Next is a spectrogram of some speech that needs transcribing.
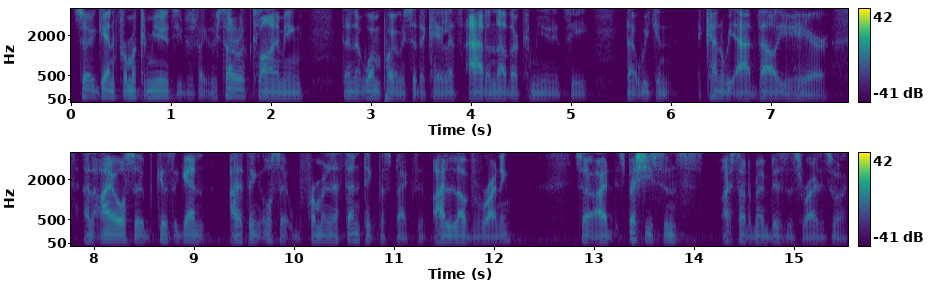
So again, from a community perspective, we started with climbing. Then at one point we said, okay, let's add another community that we can. Can we add value here? And I also because again, I think also from an authentic perspective, I love running. So I, especially since I started my business, right, it's like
